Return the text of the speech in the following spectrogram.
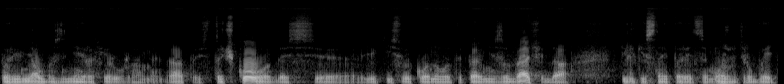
порівняв би з нейрохірургами. Да? Тобто точково десь е, якісь виконувати певні задачі, да? тільки снайпери це можуть робити.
